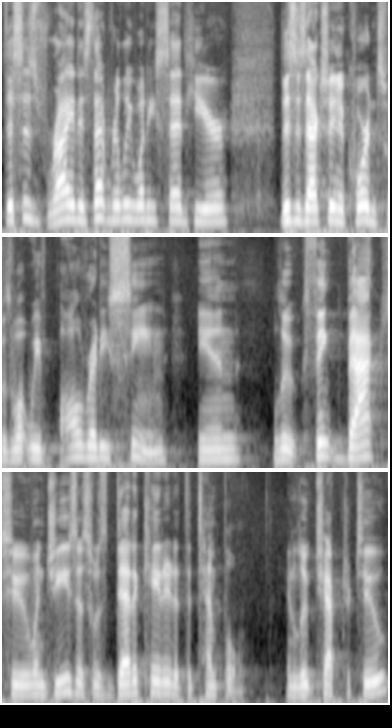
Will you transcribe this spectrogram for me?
this is right? Is that really what he said here? This is actually in accordance with what we've already seen in Luke. Think back to when Jesus was dedicated at the temple in Luke chapter 2.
